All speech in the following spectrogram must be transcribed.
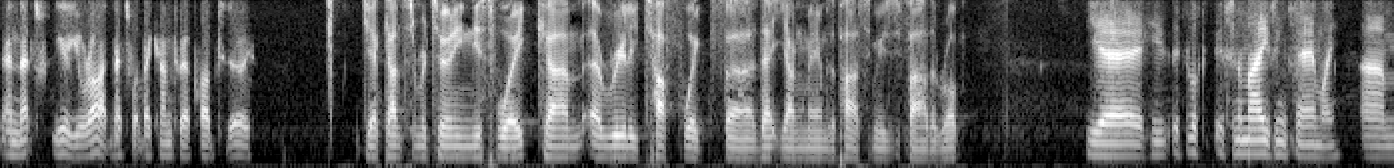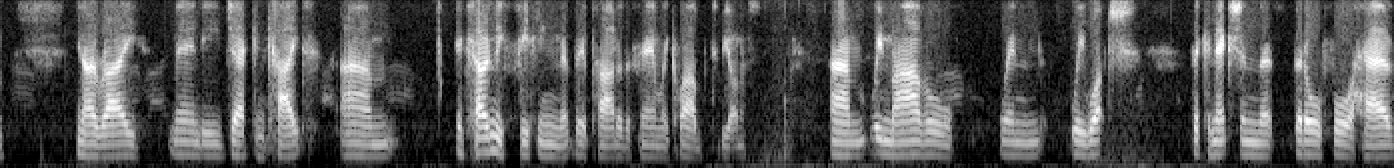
and that's yeah, you're right. That's what they come to our club to do. Jack Gunston returning this week. Um, a really tough week for that young man with the passing of his father, Rob. Yeah, he, it, look, it's an amazing family. Um, you know, Ray, Mandy, Jack, and Kate. Um, it's only fitting that they're part of the family club, to be honest. Um, we marvel when we watch the connection that, that all four have.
